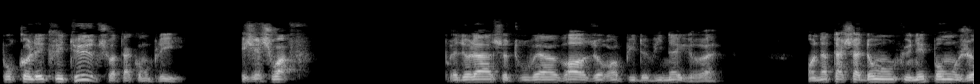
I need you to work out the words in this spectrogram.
pour que l'écriture soit accomplie, et j'ai soif. Près de là se trouvait un vase rempli de vinaigre. On attacha donc une éponge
